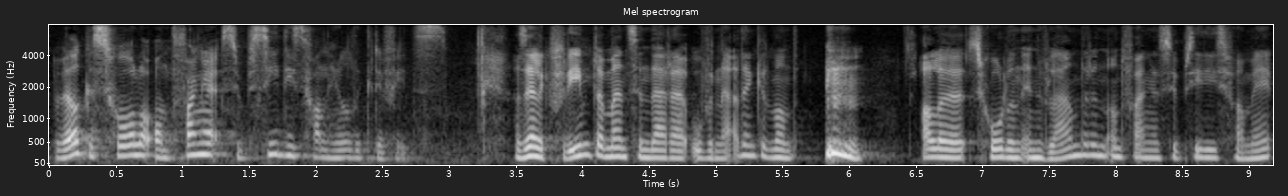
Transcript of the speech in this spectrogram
welke scholen ontvangen subsidies van Hilde Griffiths? Dat is eigenlijk vreemd dat mensen daarover nadenken, want alle scholen in Vlaanderen ontvangen subsidies van mij.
